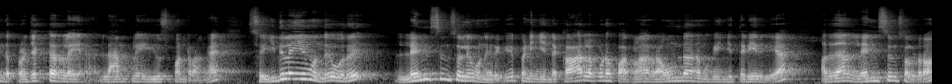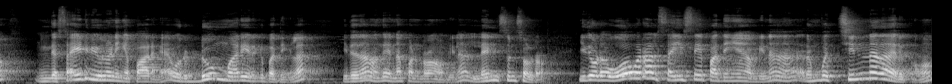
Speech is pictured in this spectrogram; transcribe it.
இந்த ப்ரொஜெக்டரில் லேம்ப்லையும் யூஸ் பண்ணுறாங்க ஸோ இதுலேயும் வந்து ஒரு லென்ஸுன்னு சொல்லி ஒன்று இருக்குது இப்போ நீங்கள் இந்த காரில் கூட பார்க்கலாம். ரவுண்டாக நமக்கு இங்கே தெரியுது இல்லையா? அதுதான் லென்ஸுன்னு சொல்கிறோம் இந்த சைடு வியூவில் நீங்கள் பாருங்கள் ஒரு டூம் மாதிரி இருக்குது பார்த்தீங்களா இதை தான் வந்து என்ன பண்ணுறோம் அப்படின்னா லென்ஸுன்னு சொல்கிறோம் இதோட ஓவரால் சைஸே பார்த்தீங்க அப்படின்னா ரொம்ப சின்னதாக இருக்கும்.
